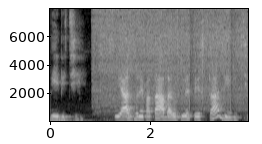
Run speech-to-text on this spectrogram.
দিয়ে দিচ্ছি। পেঁয়াজ, ধনে পাতা, আদা রসুনের পেস্টটা দিয়ে দিচ্ছি।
